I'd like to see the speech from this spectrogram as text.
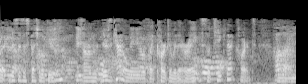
but this is a special occasion. Um, there's a cattle with like cart over there, right? So take that cart. Um,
